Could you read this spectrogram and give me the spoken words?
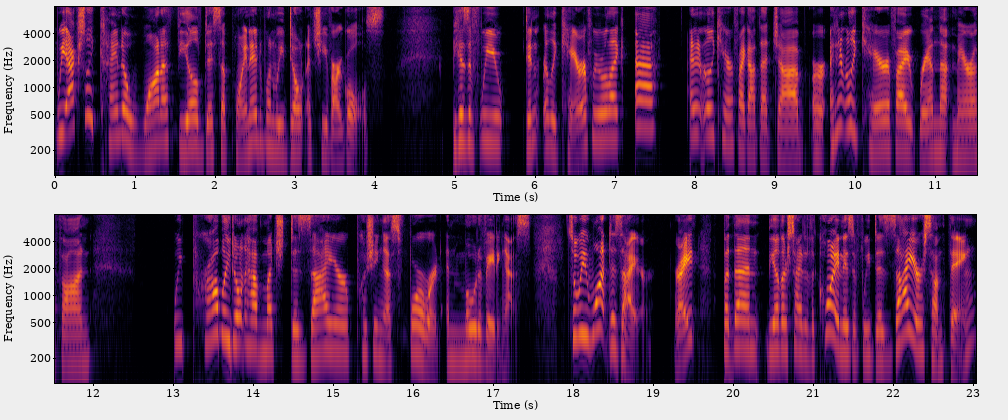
We actually kind of want to feel disappointed when we don't achieve our goals. Because if we didn't really care, if we were like, ah, eh, I didn't really care if I got that job, or I didn't really care if I ran that marathon. We probably don't have much desire pushing us forward and motivating us. So we want desire, right? But then the other side of the coin is if we desire something,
